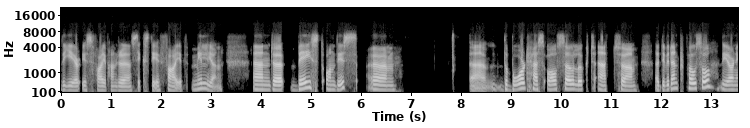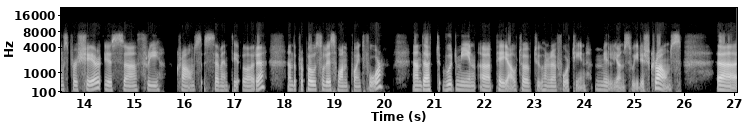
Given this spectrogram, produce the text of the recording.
the year is 565 million. And Based on this, um, um, the board has also looked at um, a dividend proposal. The earnings per share is 3.70 crowns, and the proposal is 1.4, and that would mean a payout of 214 million Swedish crowns uh,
